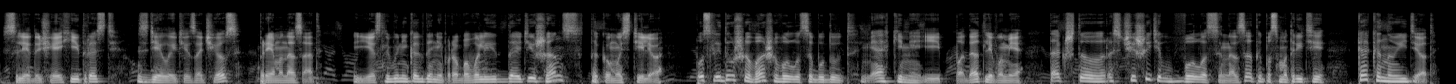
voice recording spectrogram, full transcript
Следующая хитрость – сделайте зачес прямо назад. Если вы никогда не пробовали, дайте шанс такому стилю. После душа ваши волосы будут мягкими и податливыми, так что расчешите волосы назад и посмотрите, как оно идет.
